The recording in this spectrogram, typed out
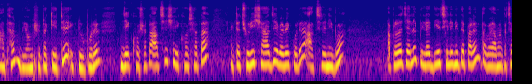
মাথার দুই অংশটা কেটে একটু উপরের যে খোসাটা আছে, সেই খোসাটা একটা ছুরির সাহায্যে এভাবে করে আছড়ে নিব। আপনারা চাইলে পিলার দিয়ে ছেলে নিতে পারেন, তবে আমার কাছে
